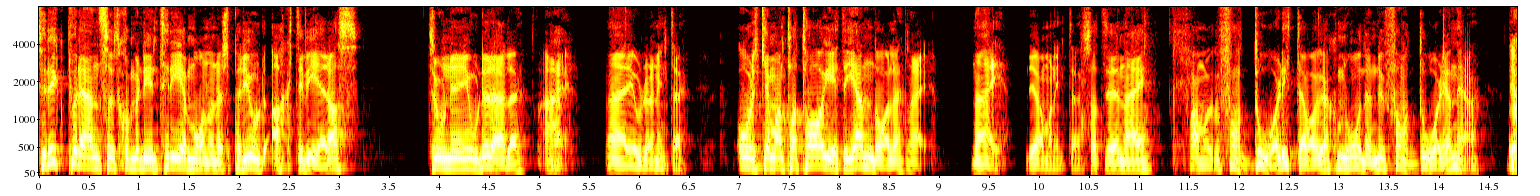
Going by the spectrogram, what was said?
Tryck på den så kommer din tre månaders period aktiveras. Tror ni den gjorde det eller? Nej. Nej, det gjorde den inte. Orkar man ta tag i det igen då eller? Nej. Nej, det gör man inte. Så att eh, nej, fan vad, fan vad dåligt det var. Jag kommer ihåg det nu, fan vad dåliga ni är. Det,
